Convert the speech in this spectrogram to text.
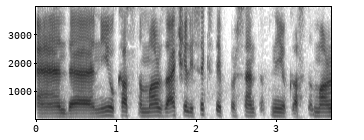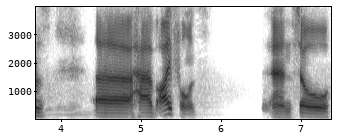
and uh, NIO customers actually 60% of new customers uh, have iPhones, and so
